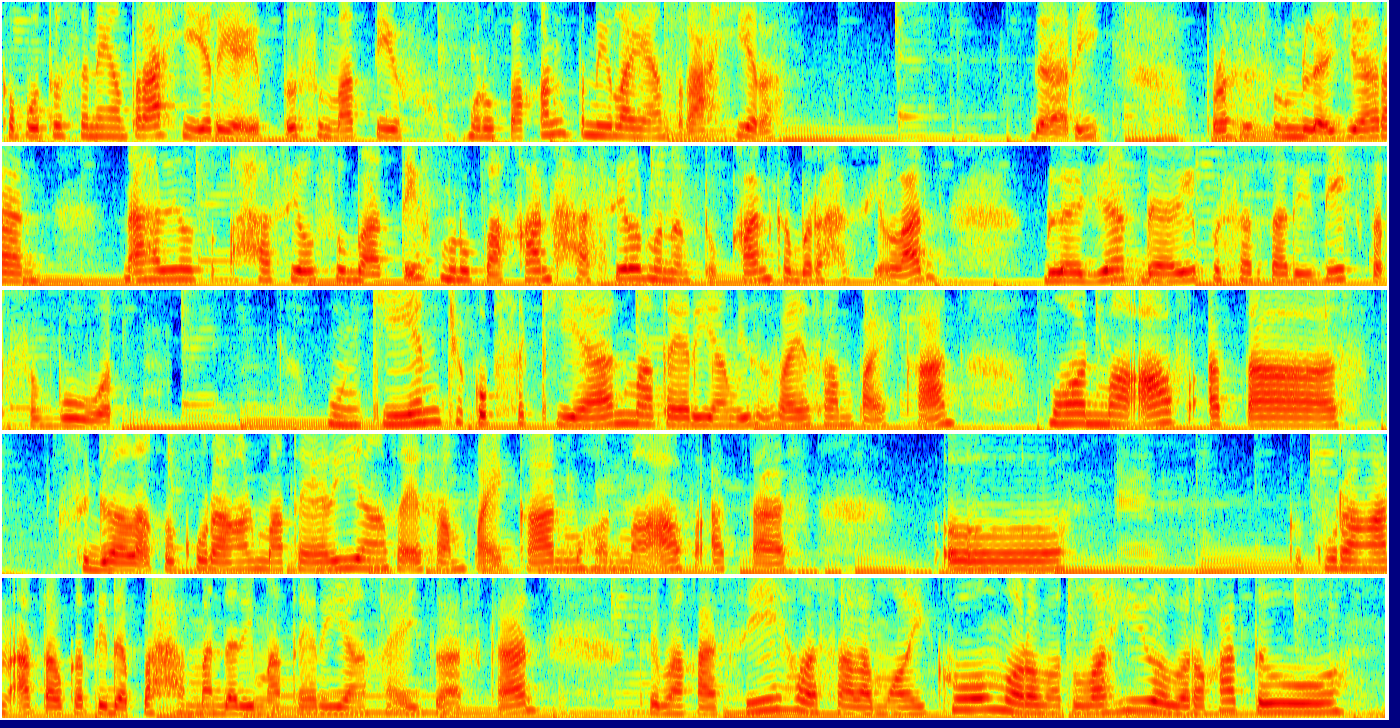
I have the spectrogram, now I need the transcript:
Keputusan yang terakhir yaitu sumatif, merupakan penilaian terakhir dari proses pembelajaran. Nah, hasil, hasil sumatif merupakan hasil menentukan keberhasilan belajar dari peserta didik tersebut. Mungkin cukup sekian materi yang bisa saya sampaikan. Mohon maaf atas segala kekurangan materi yang saya sampaikan. Mohon maaf atas uh, kekurangan atau ketidakpahaman dari materi yang saya jelaskan. Terima kasih. Wassalamualaikum warahmatullahi wabarakatuh.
